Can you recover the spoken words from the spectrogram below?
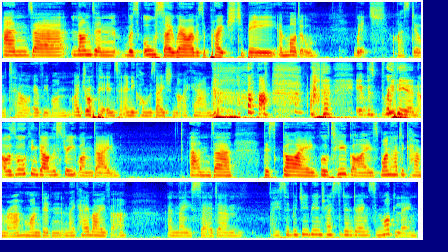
And uh, London was also where I was approached to be a model, which I still tell everyone. I drop it into any conversation that I can. it was brilliant. I was walking down the street one day and uh, this guy, well, two guys, one had a camera and one didn't, and they came over and they said, um, they said, would you be interested in doing some modelling?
